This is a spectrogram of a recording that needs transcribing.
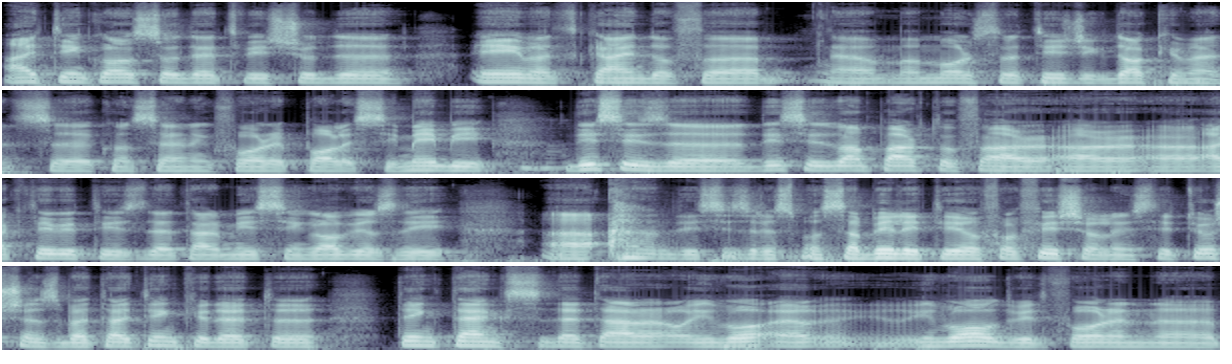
I think also that we should. Uh, aim at kind of uh, um, more strategic documents uh, concerning foreign policy. Maybe mm-hmm. this is uh, this is one part of our, our uh, activities that are missing. Obviously, uh, this is responsibility of official institutions, but I think that uh, think tanks that are invo- involved with foreign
